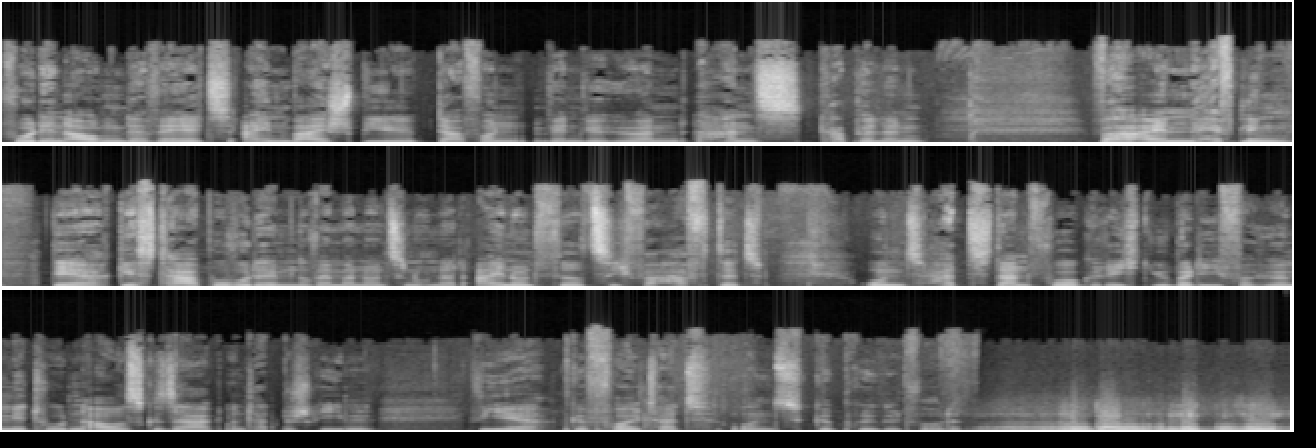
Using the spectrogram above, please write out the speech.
vor den Augen der Welt. Ein Beispiel davon werden wir hören. Hans Kappelen war ein Häftling der Gestapo, wurde im November 1941 verhaftet und hat dann vor Gericht über die Verhörmethoden ausgesagt und hat beschrieben, wie er gefoltert und geprügelt wurde. Und dann legten sie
